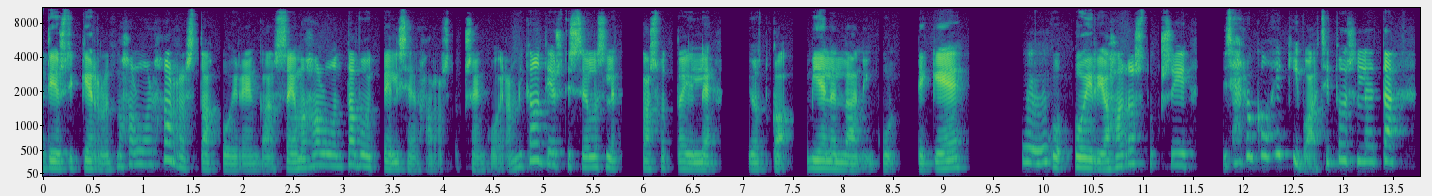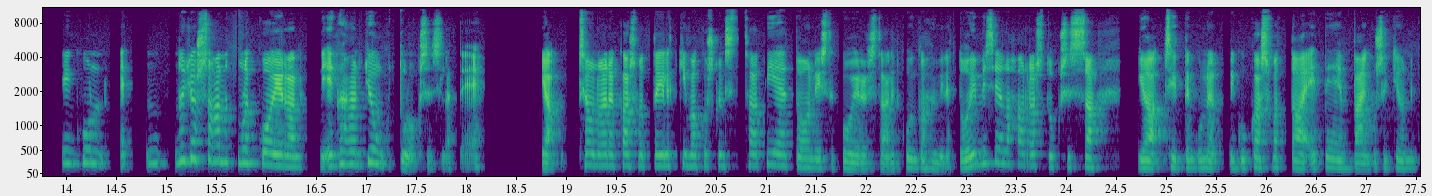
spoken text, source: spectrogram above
mä tietysti kerron, että mä haluan harrastaa koirien kanssa ja mä haluan tavoitteelliseen harrastukseen koiran, mikä on tietysti sellaisille kasvattajille, jotka mielellään niin kuin tekee Mm. ko- koiria harrastuksia, niin sehän on kauhean kiva. Sitten on silleen, että niin kun, et, no jos sä annat mulle koiran, niin enköhän mä nyt jonkun tuloksen sillä tee. Ja se on aina kasvattajille kiva, koska sitten saa tietoa niistä koiristaan, että kuinka hyvin ne toimii siellä harrastuksissa. Ja sitten kun ne niin kun kasvattaa eteenpäin, kun sekin on niin,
